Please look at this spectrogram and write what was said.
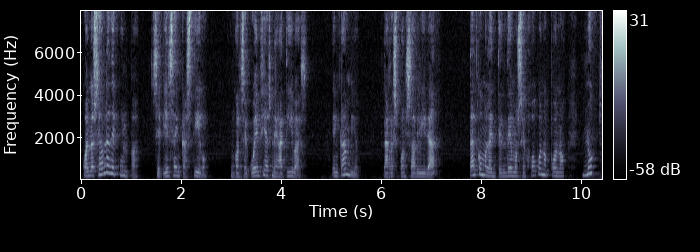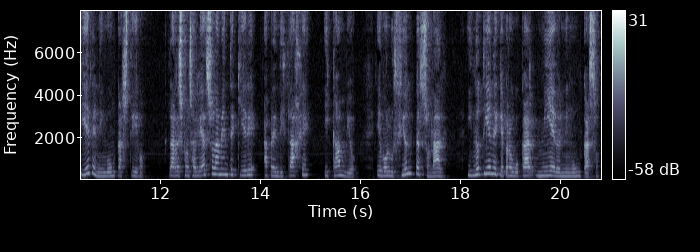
Cuando se habla de culpa, se piensa en castigo, en consecuencias negativas. En cambio, la responsabilidad, tal como la entendemos en Ho'oponopono, no quiere ningún castigo. La responsabilidad solamente quiere aprendizaje y cambio, evolución personal, y no tiene que provocar miedo en ningún caso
